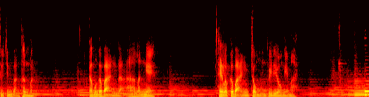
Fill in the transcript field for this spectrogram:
từ chính bản thân mình. Cảm ơn các bạn đã lắng nghe. Hẹn gặp các bạn trong video ngày mai. Thank you.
